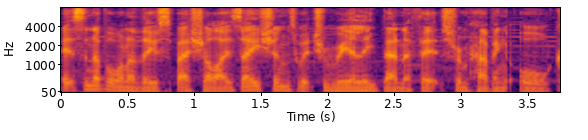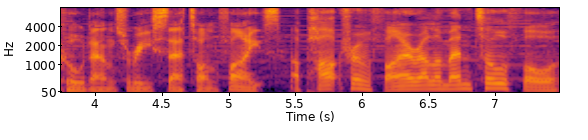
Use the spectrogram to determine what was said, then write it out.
It's another one of those specializations which really benefits from having all cooldowns reset on fights. Apart from Fire Elemental, for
